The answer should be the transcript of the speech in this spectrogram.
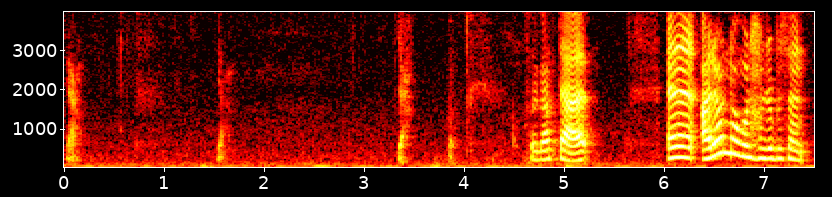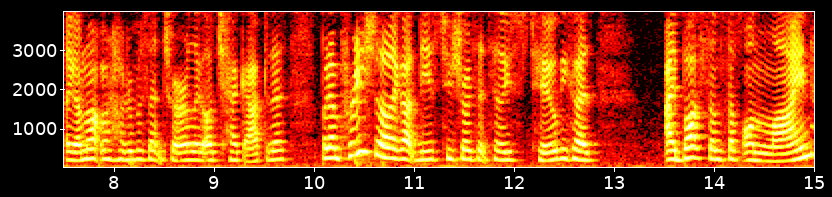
Yeah. Yeah. Yeah. So I got that. And I don't know 100%, like I'm not 100% sure, like I'll check after this, but I'm pretty sure I got these two shirts at Tilly's too because I bought some stuff online.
